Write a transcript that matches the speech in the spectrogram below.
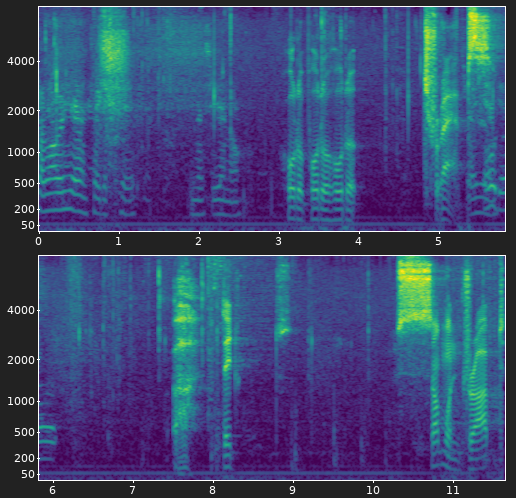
come over here and take a piss in this urinal. Hold up, hold up, hold up. Traps. Right here. Uh, they. Someone dropped.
